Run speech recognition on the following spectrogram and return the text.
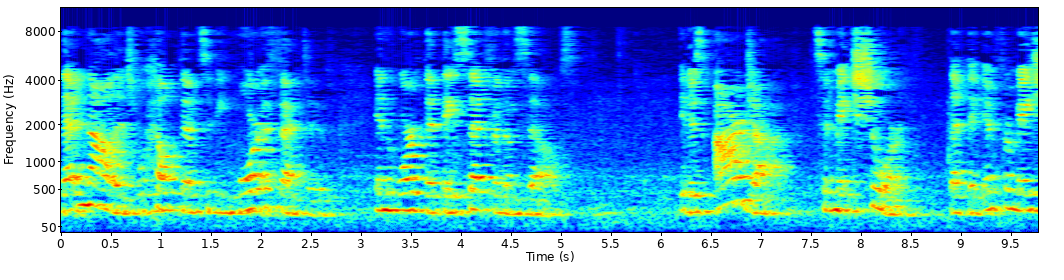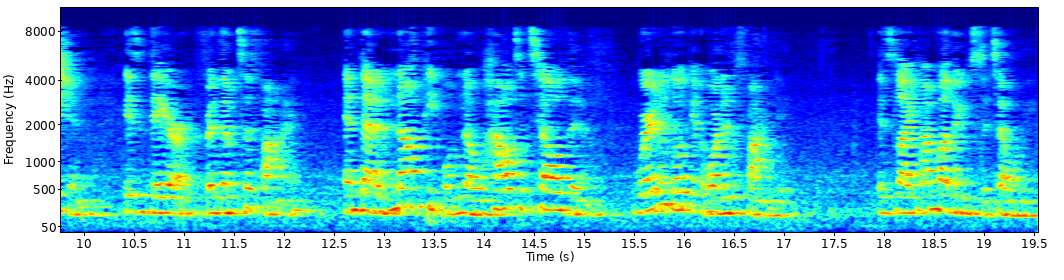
That knowledge will help them to be more effective in the work that they set for themselves. It is our job to make sure that the information is there for them to find and that enough people know how to tell them where to look in order to find it. It's like my mother used to tell me,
